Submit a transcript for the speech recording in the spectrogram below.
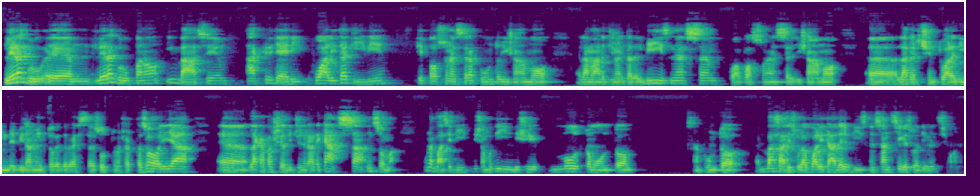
le, raggru- ehm, le raggruppano in base a criteri qualitativi che possono essere appunto, diciamo, la marginalità del business, possono essere, diciamo, la percentuale di indebitamento che deve essere sotto una certa soglia, eh, la capacità di generare cassa, insomma, una base di, diciamo, di indici molto, molto, appunto, basati sulla qualità del business anziché sulla dimensione.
